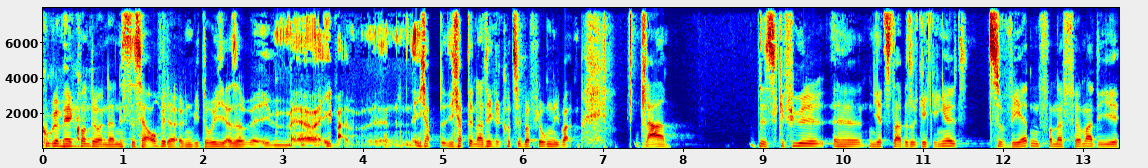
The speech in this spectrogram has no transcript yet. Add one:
Google Mail Konto und dann ist das ja auch wieder irgendwie durch. Also äh, ich, ich habe ich hab den Artikel kurz überflogen. War, klar, das Gefühl, äh, jetzt da ein bisschen gegingelt zu werden von der Firma, die,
